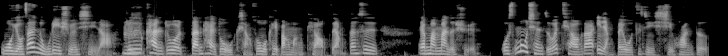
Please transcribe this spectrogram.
我有在努力学习啦，就是看如果单太多，我想说我可以帮忙调这样，但是要慢慢的学。我目前只会调大概一两杯我自己喜欢的。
